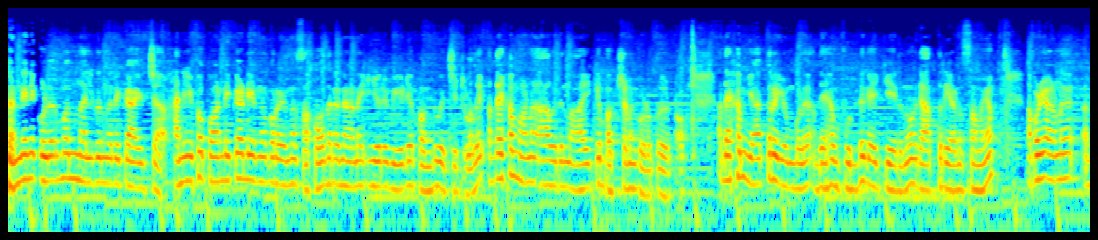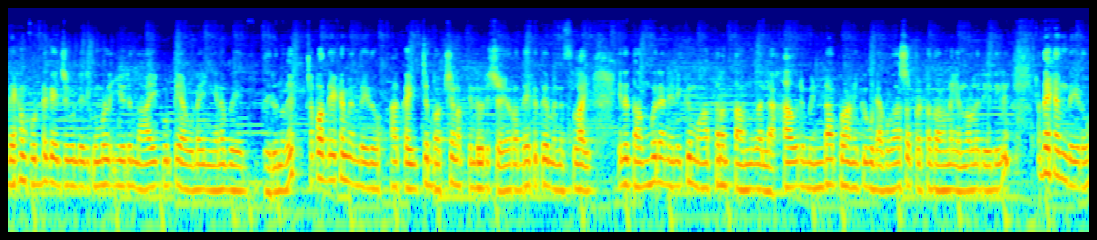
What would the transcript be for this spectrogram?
കണ്ണിന് കുളിർമ നൽകുന്ന ഒരു കാഴ്ച. ഹനീഫ പാണ്ടിക്കാട് എന്ന് പറയുന്ന സഹോദരനാണ് ഈ ഒരു വീഡിയോ പങ്കുവച്ചിട്ടുള്ളത്. അദ്ദേഹമാണ് ആ ഒരു നായ്ക്ക് ഭക്ഷണം കൊടുത്തത് കേട്ടോ. അദ്ദേഹം യാത്ര ചെയ്യുമ്പോൾ അദ്ദേഹം ഫുഡ് കഴിക്കുകയായിരുന്നു രാത്രിയാണ് സമയം. അപ്പോഴാണ് അദ്ദേഹം ഫുഡ് കഴിച്ചുകൊണ്ടിരിക്കുമ്പോൾ ഈ ഒരു നായ്ക്കുട്ടി അവിടെ ഇങ്ങനെ വരുന്നത്. അപ്പോൾ അദ്ദേഹം എന്ത് ചെയ്തു? ആ കഴിച്ച ഭക്ഷണത്തിന്റെ ഒരു ഷെയർ അദ്ദേഹത്തെ മനസ്സിലായി. ഇത് തമ്പുരാൻ എനിക്ക് മാത്രം തന്നതല്ല. ആ ഒരു മിണ്ടാപ്രാണിക്ക് കൂടി അവകാശപ്പെട്ടതാണ് എന്നുള്ള രീതിയിൽ അദ്ദേഹം എന്ത് ചെയ്തു?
